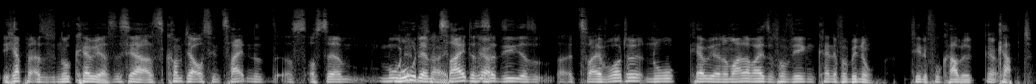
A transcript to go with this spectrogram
Ich habe also No Carrier, es ist ja, es kommt ja aus den Zeiten, aus, aus der Modem-Zeit. Das ist Ja. ja die, also äh, zwei Worte, No Carrier normalerweise von wegen keine Verbindung, Telefonkabel Ja. gekappt.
